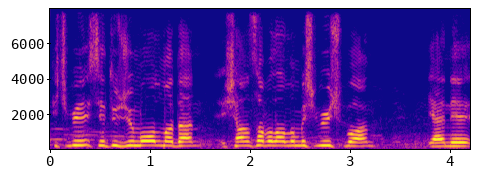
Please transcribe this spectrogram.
hiçbir set hücumu olmadan şansa bal alınmış bir 3 puan. Yani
